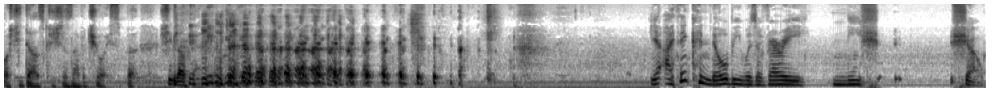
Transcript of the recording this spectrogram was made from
Well, she does because she doesn't have a choice, but she loved it. Yeah, I think Kenobi was a very niche show.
